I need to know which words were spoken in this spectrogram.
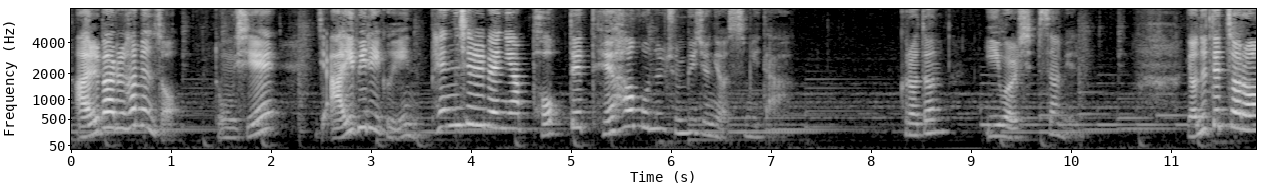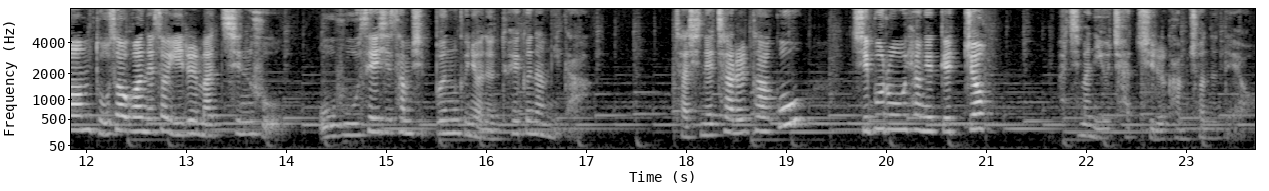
알바를 하면서 동시에 아이비리그인 펜실베니아 법대 대학원을 준비 중이었습니다. 그러던 2월 13일 여느 때처럼 도서관에서 일을 마친 후 오후 3시 30분 그녀는 퇴근합니다. 자신의 차를 타고 집으로 향했겠죠? 하지만 이후 자취를 감췄는데요.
